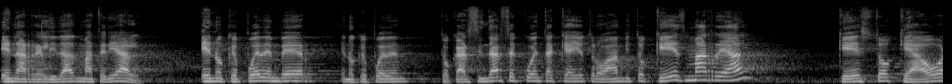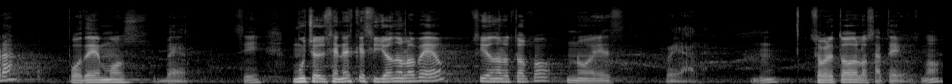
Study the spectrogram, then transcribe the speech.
en la realidad material, en lo que pueden ver, en lo que pueden tocar, sin darse cuenta que hay otro ámbito que es más real que esto que ahora podemos ver. ¿sí? Muchos dicen, es que si yo no lo veo, si yo no lo toco, no es real. Sobre todo los ateos, ¿no?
